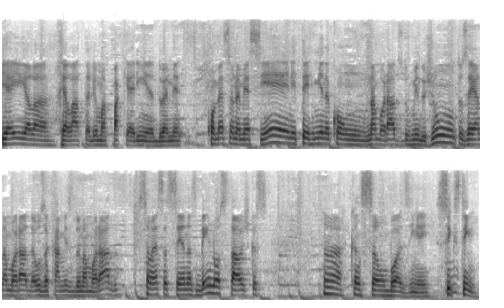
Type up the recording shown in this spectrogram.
E aí ela relata ali uma paquerinha do M... começa no MSN, termina com namorados dormindo juntos, aí a namorada usa a camisa do namorado. São essas cenas bem nostálgicas. Ah, canção boazinha aí. Sixteen.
